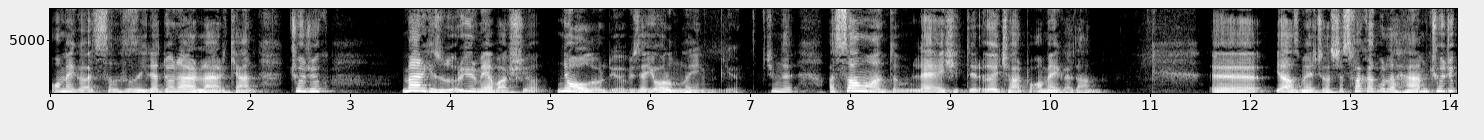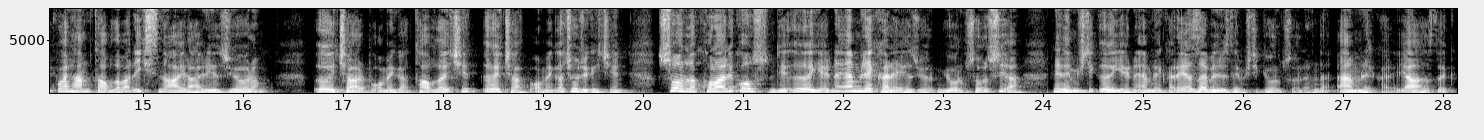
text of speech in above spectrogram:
omega açısı hızıyla dönerlerken çocuk merkeze doğru yürümeye başlıyor. Ne olur diyor bize yorumlayın diyor. Şimdi açısal momentum L eşittir I çarpı omega'dan e, yazmaya çalışacağız. Fakat burada hem çocuk var hem tablo var. İkisini ayrı ayrı yazıyorum. I çarpı omega tablo için, I çarpı omega çocuk için. Sonra da kolaylık olsun diye I yerine emre kare yazıyorum. Yorum sorusu ya. Ne demiştik? I yerine emre kare yazabiliriz demiştik yorum sorularında. Emre kare yazdık.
